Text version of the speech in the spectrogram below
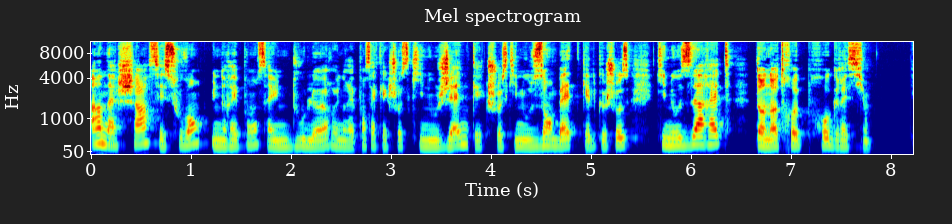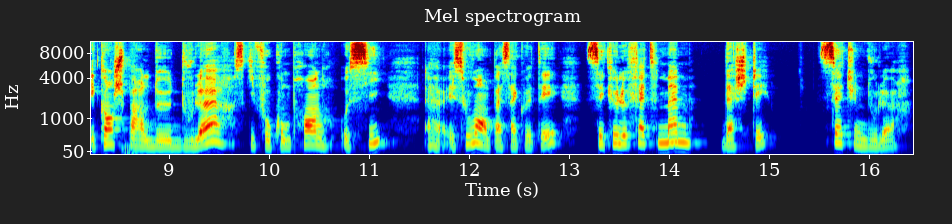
un achat, c'est souvent une réponse à une douleur, une réponse à quelque chose qui nous gêne, quelque chose qui nous embête, quelque chose qui nous arrête dans notre progression. Et quand je parle de douleur, ce qu'il faut comprendre aussi, euh, et souvent on passe à côté, c'est que le fait même d'acheter, c'est une douleur.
